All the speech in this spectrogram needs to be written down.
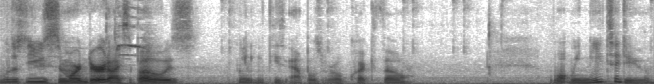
We'll just use some more dirt, I suppose. We need these apples real quick, though. What we need to do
